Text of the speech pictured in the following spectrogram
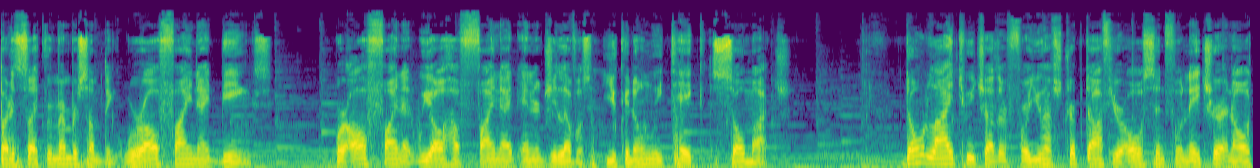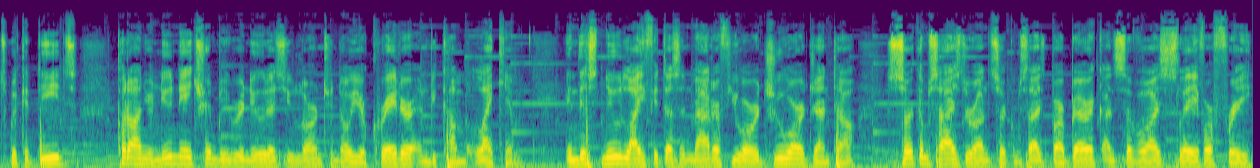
but it's like remember something. We're all finite beings. We're all finite. We all have finite energy levels. You can only take so much. Don't lie to each other, for you have stripped off your old sinful nature and all its wicked deeds. Put on your new nature and be renewed as you learn to know your Creator and become like Him. In this new life, it doesn't matter if you are a Jew or a Gentile, circumcised or uncircumcised, barbaric, uncivilized, slave, or free.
